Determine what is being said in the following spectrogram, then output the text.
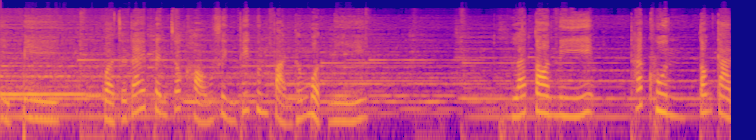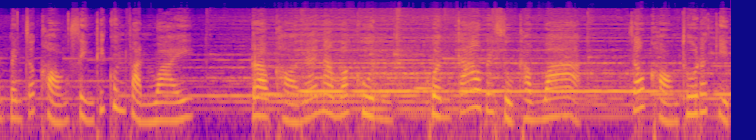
กี่ปี กว่าจะได้เป็นเจ้าของสิ่งที่คุณฝันทั้งหมดนี้ และตอนนี้ ถ้าคุณต้องการเป็นเจ้าของสิ่งที่คุณฝันไว้ เราขอแนะนำว่าคุณ ควรก้าวไปสู่คำว่า เจ้าของธุรกิจ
